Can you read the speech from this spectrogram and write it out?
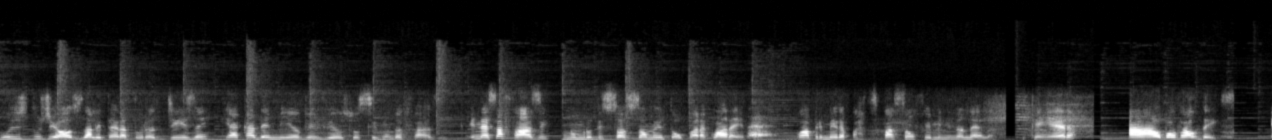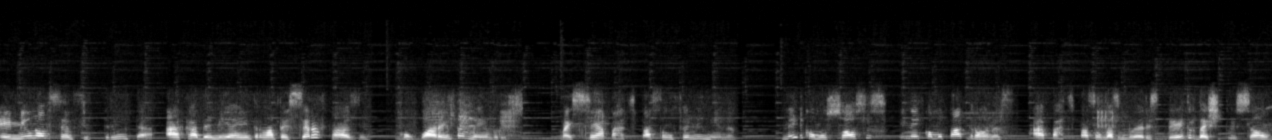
os estudiosos da literatura dizem que a academia viveu sua segunda fase. E nessa fase, o número de sócios aumentou para 40, com a primeira participação feminina nela. E quem era? A Alba Valdez. Em 1930, a academia entra na terceira fase, com 40 membros mas sem a participação feminina, nem como sócios e nem como patronas. A participação das mulheres dentro da instituição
